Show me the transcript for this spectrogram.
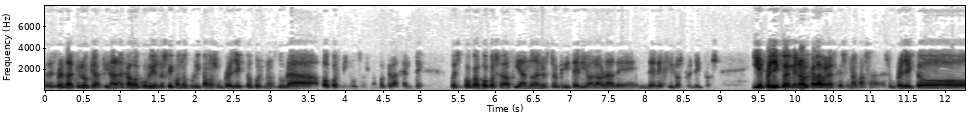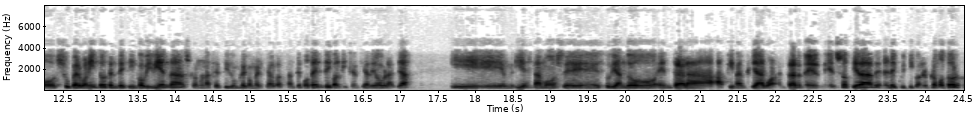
Pero es verdad que lo que al final acaba ocurriendo es que cuando publicamos un proyecto, pues nos dura pocos minutos, ¿no? porque la gente, pues poco a poco se va fiando de nuestro criterio a la hora de, de elegir los proyectos. Y el proyecto de Menorca, la verdad es que es una pasada. Es un proyecto súper bonito, 35 viviendas, con una certidumbre comercial bastante potente y con licencia de obras ya y, estamos eh, estudiando entrar a, financiar, bueno, entrar en, sociedad, en el equity con el promotor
